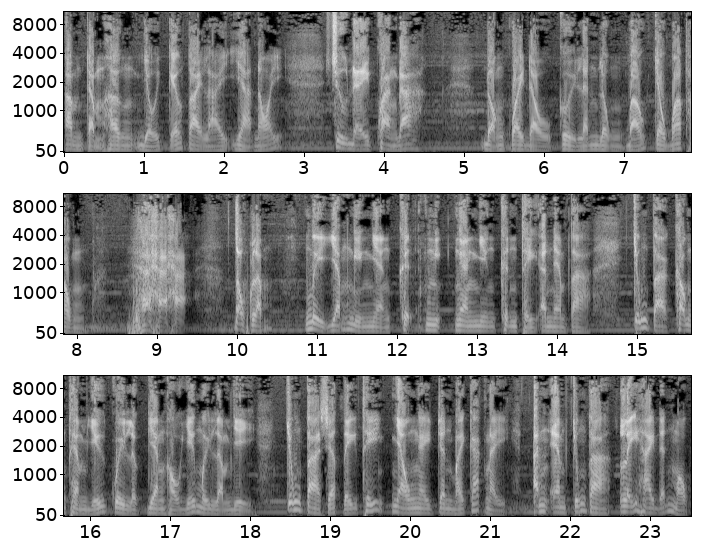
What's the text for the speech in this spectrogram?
âm trầm hơn, dội kéo tay lại và nói, Sư đệ khoan đa. Đoạn quay đầu, cười lạnh lùng, bảo Châu Bá Thông, Ha ha ha, tốt lắm, mi dám nghiền nhàn ngang nhiên khinh thị anh em ta chúng ta không thèm giữ quy lực giang hồ với mi làm gì chúng ta sẽ tỉ thí nhau ngay trên bãi cát này. Anh em chúng ta lấy hai đến một.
